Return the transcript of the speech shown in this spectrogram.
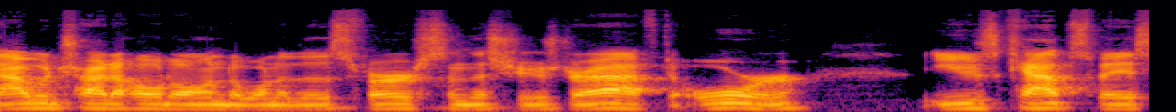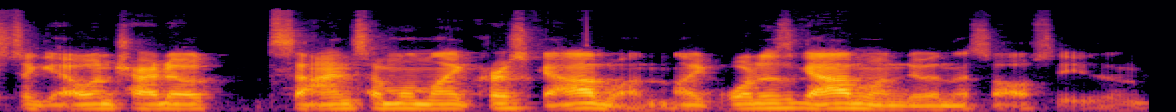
I would try to hold on to one of those first in this year's draft, or use cap space to go and try to sign someone like Chris Godwin. Like, what does Godwin do in this offseason?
